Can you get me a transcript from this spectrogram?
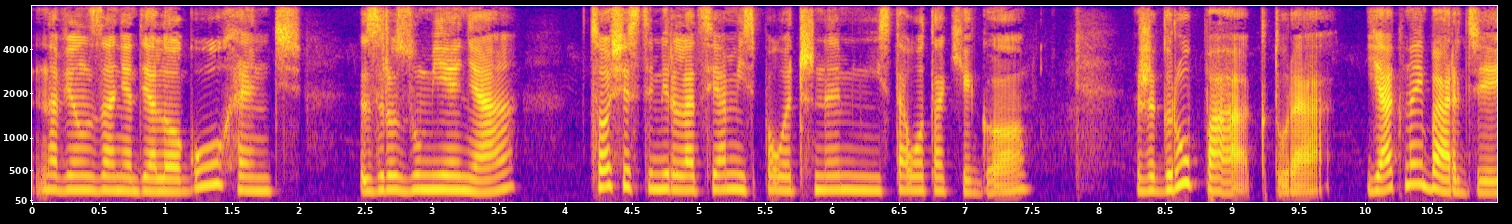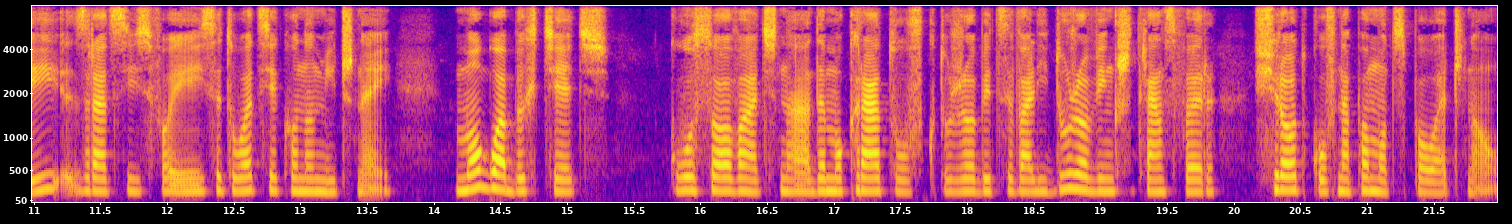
nawiązania dialogu, chęć zrozumienia, co się z tymi relacjami społecznymi stało takiego, że grupa, która jak najbardziej z racji swojej sytuacji ekonomicznej mogłaby chcieć głosować na demokratów, którzy obiecywali dużo większy transfer środków na pomoc społeczną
